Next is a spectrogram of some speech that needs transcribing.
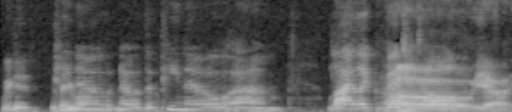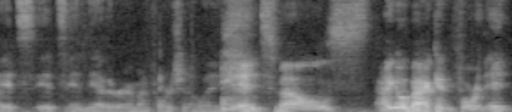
We did the Pinaud. No, the Pinaud um, lilac vegetal. Oh yeah, it's it's in the other room. Unfortunately, it smells. I go back and forth. It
